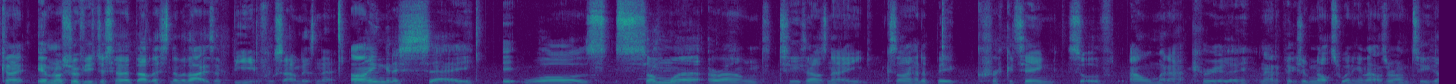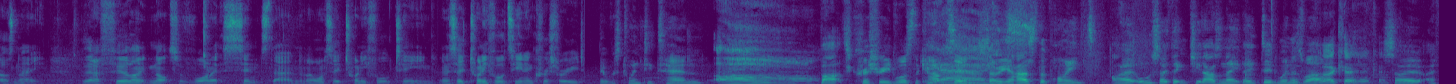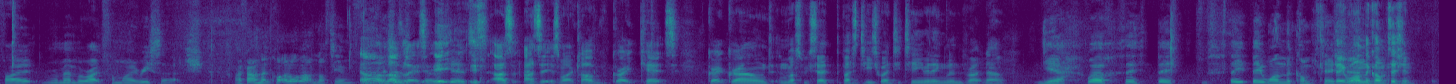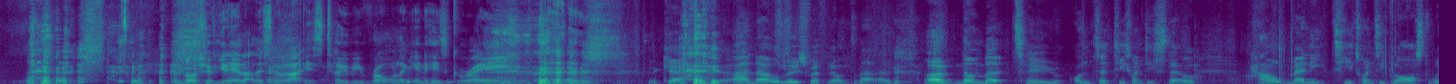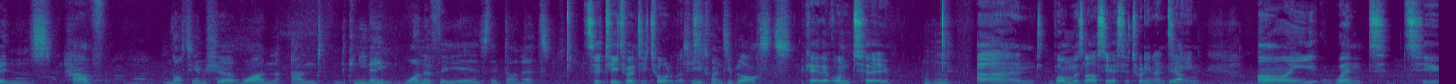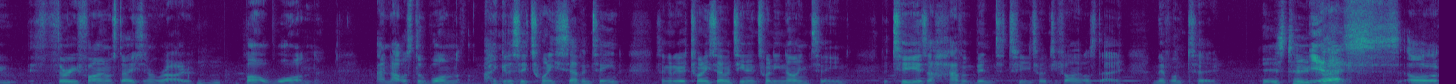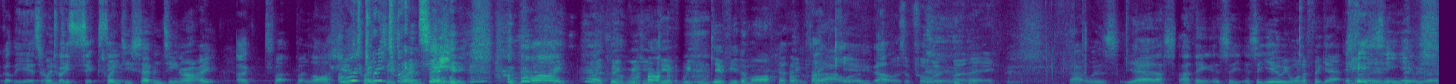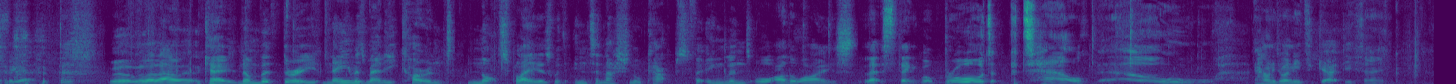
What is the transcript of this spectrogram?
Can I? I'm not sure if you just heard that, listener, but that is a beautiful sound, isn't it? I'm gonna say it was somewhere around 2008 because I had a big cricketing sort of almanac, really, and I had a picture of Notts winning, and that was around 2008. But then I feel like Notts have won it since then, and I want to say 2014. I'm gonna say 2014 and Chris Read. It was 2010, Oh, but Chris Read was the captain, so he has the point. I also think 2008 they did win as well. okay, okay. So if I remember right from my research, I found out quite a lot about Nottingham. Oh, lovely! is- It's, it it's as as it is my club. Great kits, great ground, and must be said the best T20 team in England right now. Yeah, well, they they they, they won the competition. They won the competition. I'm not sure if you can hear that, listener, that is Toby rolling in his grave. okay, and uh, we'll move swiftly on to that. Then. Um, number two, on to T20 still. How many T20 Blast wins have Nottinghamshire won? And can you name one of the years they've done it? so T20 tournaments. T20 Blasts. Okay, they've won 2 Mhm. and one was last year, so 2019. I went to three final stages in a row, Mm-hmm. bar one, and that was the one I'm going to say 2017. So I'm going to go 2017 and 2019. The two years I haven't been to T20 finals day, and they've won two. It is two, correct. Oh, I've got the years wrong. 20, 2016. 2017, right? I- But but last Oh, year's it's 2020. Why? I think we can give we can give you the mark. I think for Thank that you. one. That was appalling by me. That was yeah. That's I think it's a it's a year we want to forget. so It's a year we want to forget. We'll we'll allow it. Okay, number three. Name as many current Notts players with international caps for England or otherwise. Let's think. Well, Broad Patel. Oh, how many do I need to get? Do you think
